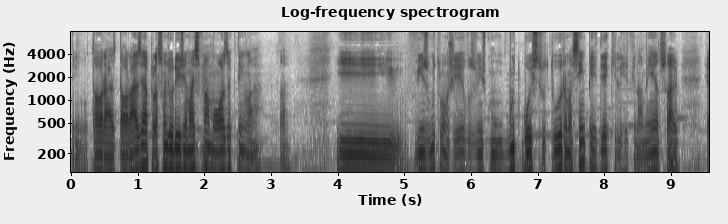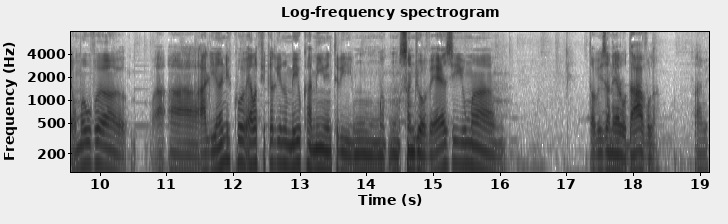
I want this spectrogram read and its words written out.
Tem o Taurasi. Taurasi é a apelação de origem mais famosa que tem lá. sabe? E vinhos muito longevos, vinhos com muito boa estrutura, mas sem perder aquele refinamento, sabe? É uma uva. A, a Aliânico, ela fica ali no meio caminho entre uma, um Sangiovese e uma. Talvez a Nero d'Avola, sabe?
